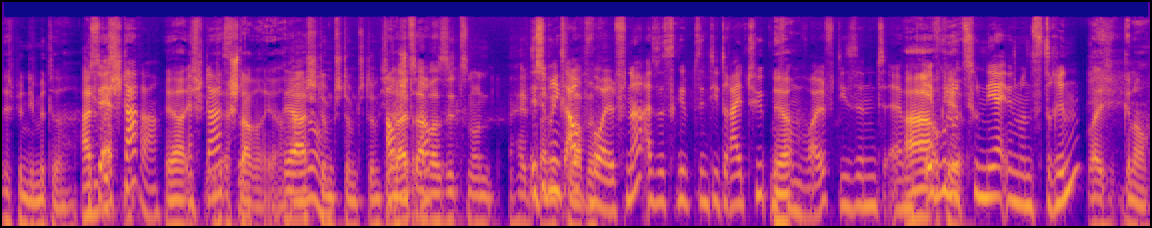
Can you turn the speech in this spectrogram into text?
ich bin die Mitte. Ah, du bist- Erstarrer? Ja, ich Erstarrst du? erstarre, ja. Ja, Also. stimmt, stimmt, stimmt. Bleibst auch- einfach sitzen und hältst Ist übrigens auch. Wolf, ne? Also es gibt, sind die drei Typen Ja. vom Wolf, die sind ähm, Ah, okay. evolutionär in uns drin. Weil ich, genau,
